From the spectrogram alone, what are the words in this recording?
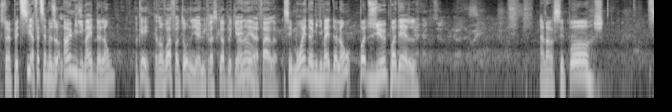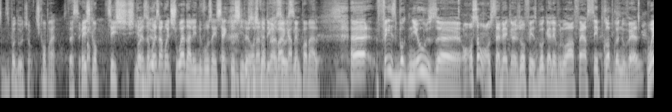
C'est un petit, en fait, ça mesure 1 mm de long. OK, quand on voit la photo, il y a un microscope là, qui a aidé non. à la faire. Là. C'est moins d'un millimètre de long, pas d'yeux, pas d'aile. Alors, c'est pas. Dis pas d'autre chose. je comprends. Assez. Mais Bon. je il reste de moins en moins de choix dans les nouveaux insectes aussi. là. On en a découvert quand aussi. même pas mal. Euh, Facebook News, euh, on, on, on savait qu'un jour Facebook allait vouloir faire ses propres nouvelles. Oui,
